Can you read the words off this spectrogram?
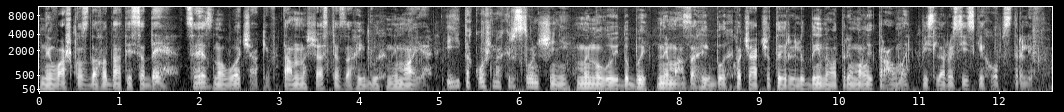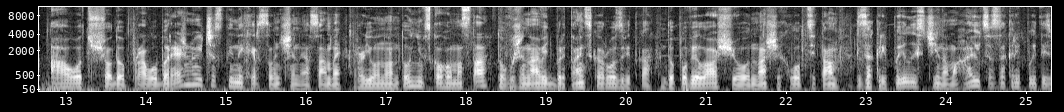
неважко здогадатися, де це знову Очаків. Там, на щастя, загиблих немає. І також на Херсонщині минулої доби нема загиблих, хоча чотири людини отримали травми після російських обстрілів. А от щодо правобережної частини Херсонщини, а саме району Антонівського моста, то вже навіть британська розвідка доповіла, що наші хлопці там закріпились чи намагаються закріпитись,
